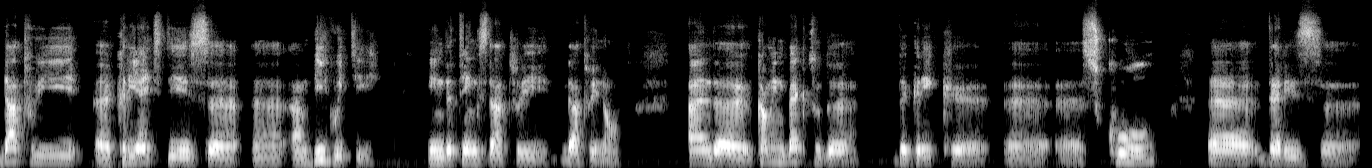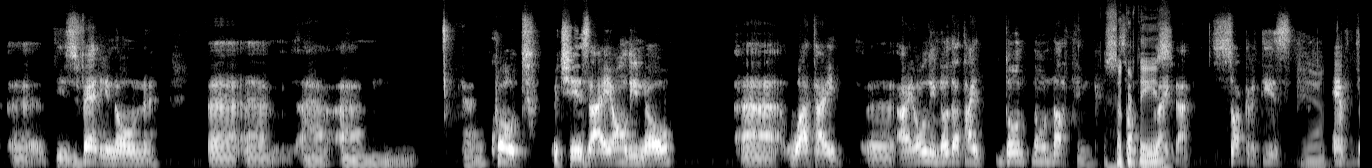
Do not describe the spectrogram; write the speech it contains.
that we uh, create this uh, uh, ambiguity in the things that we that we know. And uh, coming back to the the Greek uh, uh, school, there is this very known um, um, quote, which is, "I only know what I I only know that I don't know nothing." Socrates, something like that. Socrates yeah. have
